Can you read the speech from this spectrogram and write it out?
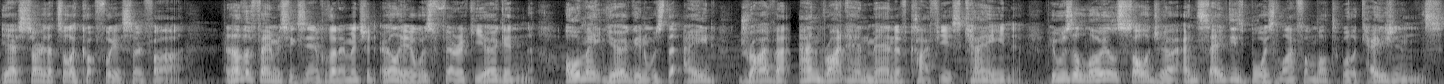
yeah, sorry, that's all I got for you so far. Another famous example that I mentioned earlier was Ferric Jurgen. Old mate Jurgen was the aide, driver, and right-hand man of Ciaphas Cain, who was a loyal soldier and saved his boy's life on multiple occasions.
